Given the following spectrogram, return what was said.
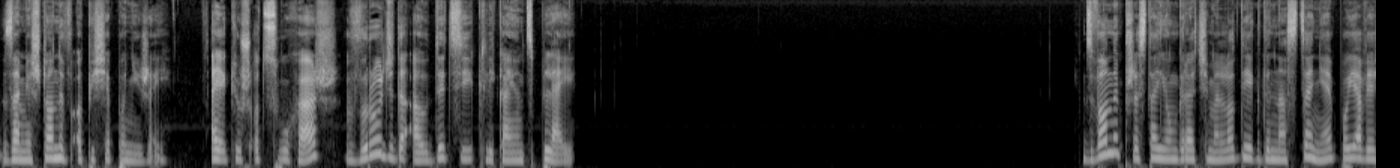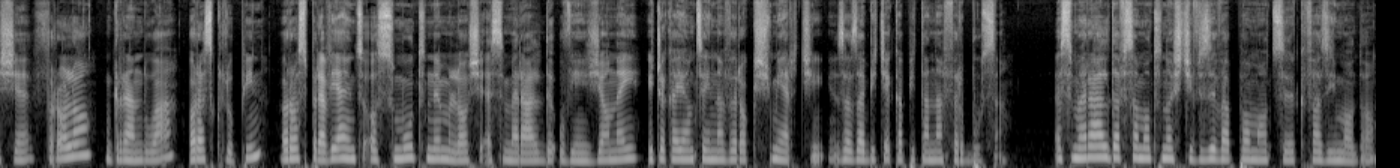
zamieszczony w opisie poniżej. A jak już odsłuchasz, wróć do audycji klikając play. Dzwony przestają grać melodię, gdy na scenie pojawia się Frollo, Grandois oraz Klupin, rozprawiając o smutnym losie Esmeraldy uwięzionej i czekającej na wyrok śmierci za zabicie kapitana Ferbusa. Esmeralda w samotności wzywa pomocy Quasimodo,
